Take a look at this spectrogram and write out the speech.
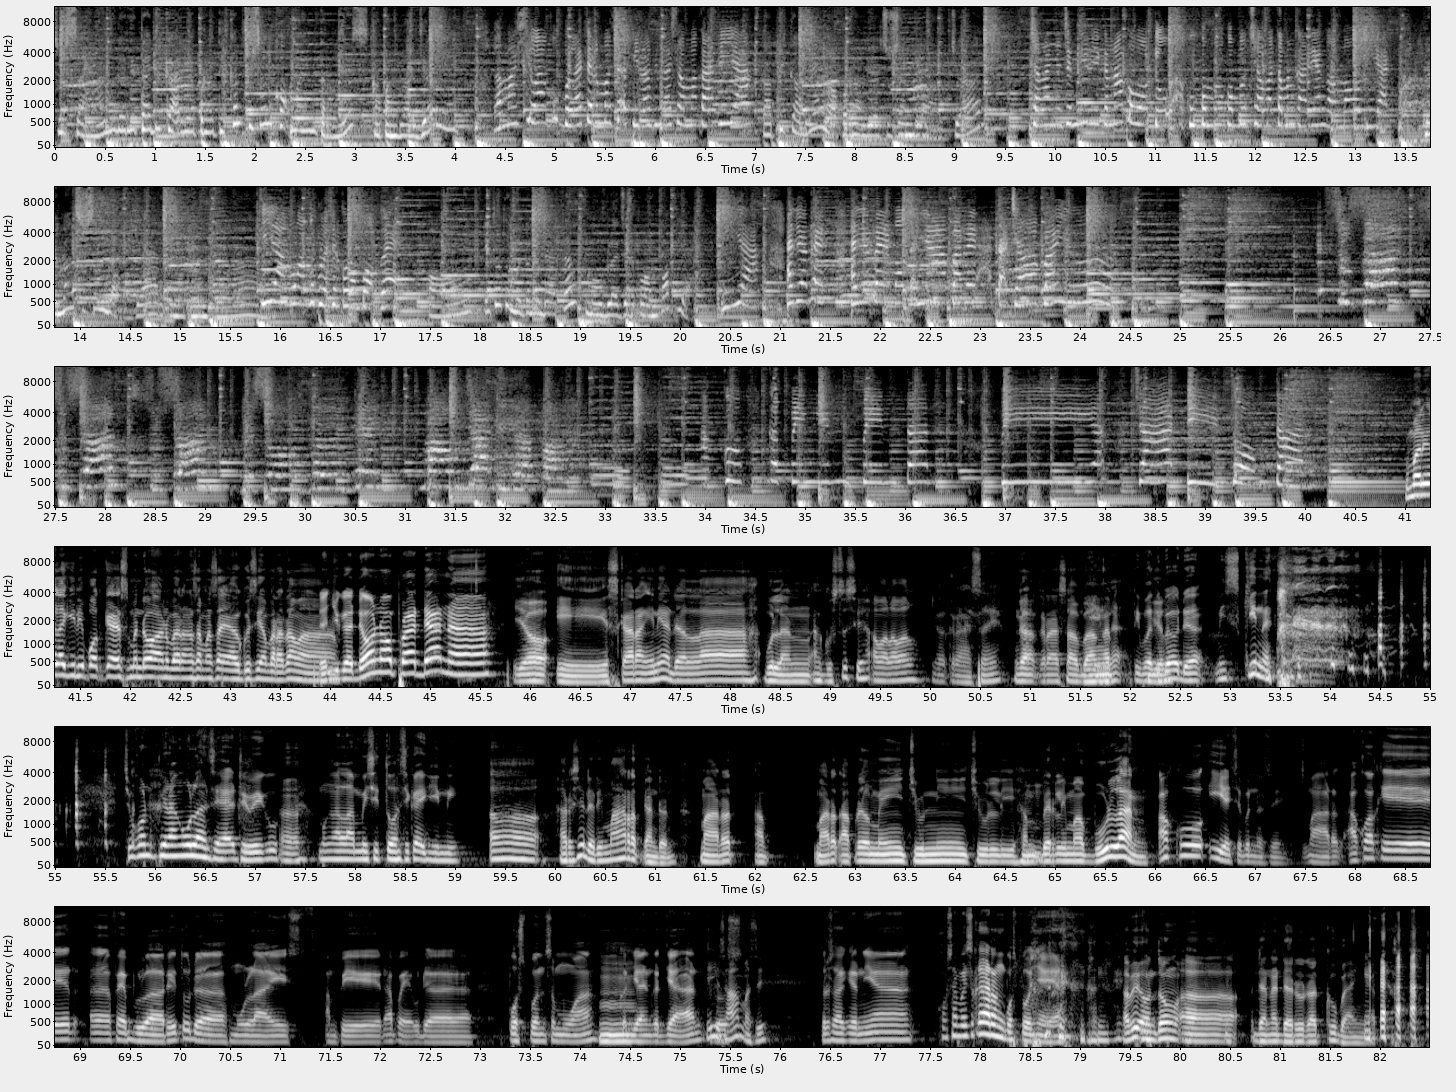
Susana. Kembali lagi di podcast Mendoan bareng sama saya Agus Yang Pratama. Dan juga Dono Pradana. Yo, sekarang ini adalah bulan Agustus ya awal-awal. Gak kerasa ya. Nggak kerasa Gila, banget. Tiba-tiba udah miskin ya. Cuma kan pirang ulan sih ya Dewi ku mengalami situasi kayak gini. Eh, harusnya dari Maret kan Don. Maret, Ap- Maret, April, Mei, Juni, Juli, hampir lima bulan. Aku iya sih bener sih Maret. Aku akhir eh, Februari itu udah mulai hampir apa ya udah postpone semua kerjaan-kerjaan. Iya sama sih. terus akhirnya kok sampai sekarang postponnya ya. Tapi untung eh, dana daruratku banyak.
